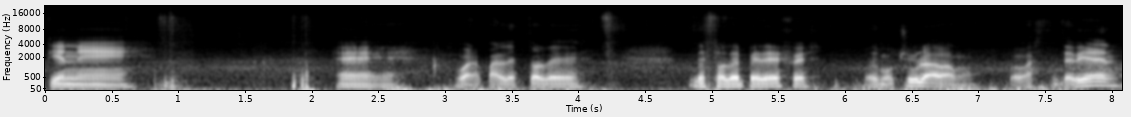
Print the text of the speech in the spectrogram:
tiene, bueno, para el lector de, de estos de PDFs, pues muy chula, vamos, pues bastante bien,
